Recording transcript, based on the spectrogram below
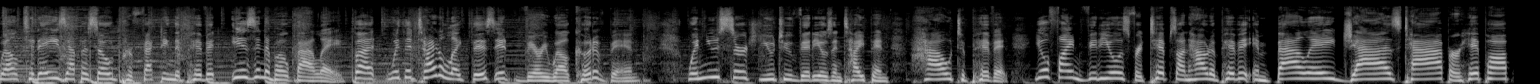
Well, today's episode, Perfecting the Pivot, isn't about ballet, but with a title like this, it very well could have been. When you search YouTube videos and type in how to pivot, you'll find videos for tips on how to pivot in ballet, jazz, tap, or hip hop.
